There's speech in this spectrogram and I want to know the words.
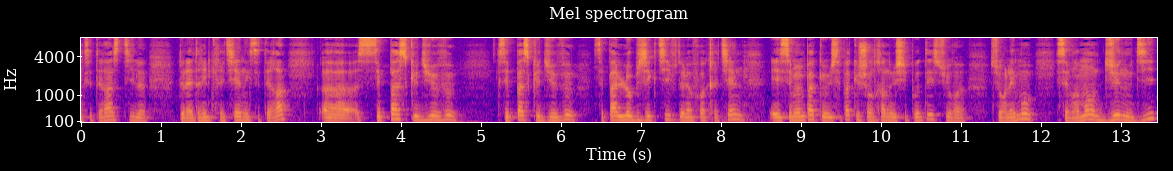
etc., style de la drill chrétienne, etc. Euh, c'est pas ce que Dieu veut. C'est pas ce que Dieu veut. C'est pas l'objectif de la foi chrétienne. Et c'est même pas que, c'est pas que je suis en train de chipoter sur, euh, les mots. C'est vraiment Dieu nous dit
